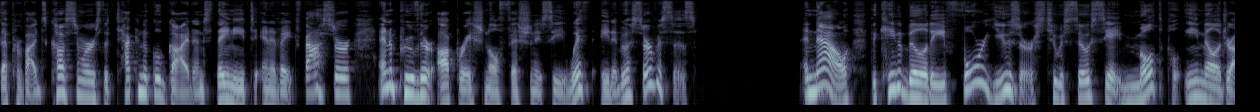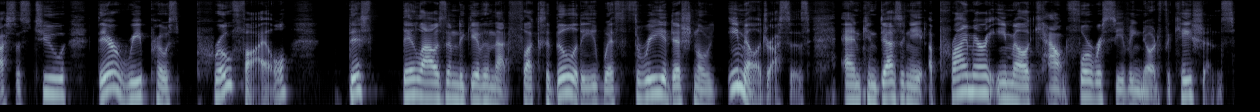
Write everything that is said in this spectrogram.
that provides customers the technical guidance they need to innovate faster and improve their operational efficiency with AWS services. And now, the capability for users to associate multiple email addresses to their Repost profile, this they allows them to give them that flexibility with three additional email addresses and can designate a primary email account for receiving notifications.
